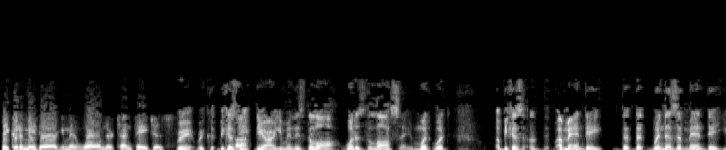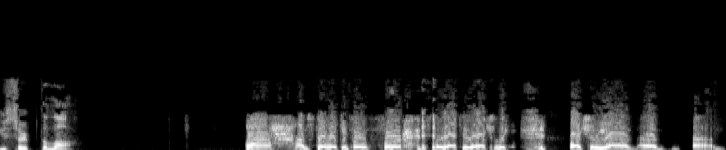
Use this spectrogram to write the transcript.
they could have made their argument well in their 10 pages. We- we Because Uh, the, the argument is the law. What does the law say? What what? Because a a mandate. The, the, when does a mandate usurp the law? Uh, I'm still looking for, for, for that to actually, actually, uh, uh, um,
